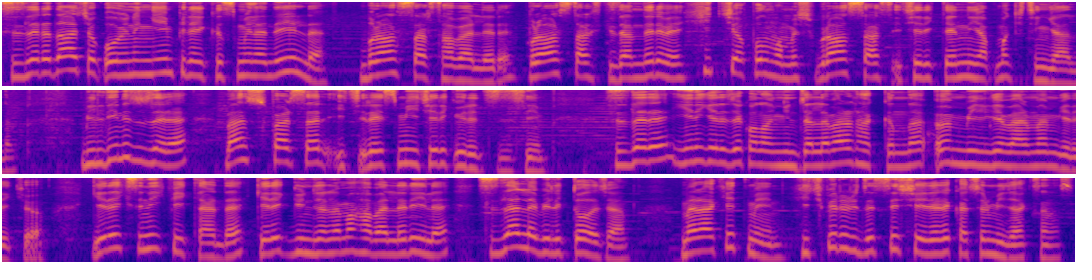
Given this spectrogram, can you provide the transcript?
Sizlere daha çok oyunun gameplay kısmıyla değil de Brawl Stars haberleri, Brawl Stars gizemleri ve hiç yapılmamış Brawl Stars içeriklerini yapmak için geldim. Bildiğiniz üzere ben Supercell iç- resmi içerik üreticisiyim. Sizlere yeni gelecek olan güncellemeler hakkında ön bilgi vermem gerekiyor. Gerek sneak peeklerde gerek güncelleme haberleriyle sizlerle birlikte olacağım. Merak etmeyin hiçbir ücretsiz şeyleri kaçırmayacaksınız.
